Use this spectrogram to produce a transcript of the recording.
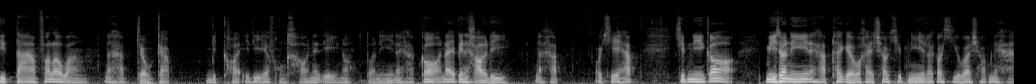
ติดตามเฝ้าระวังนะครับเกี่ยวกับ Bitcoin ETF ของเขานั่นเองเนาะตัวนี้นะครับก็น่าจะเป็นข่าวดีนะครับ โอเคครับ คลิปนี้ก็มีเท่านี้นะครับ ถ้าเกิดว่าใครชอบคลิปนี้แล้วก็คิดว่าชอบเนื้อหา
